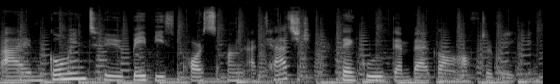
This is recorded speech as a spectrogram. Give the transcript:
I'm going to bake these parts unattached, then glue them back on after baking.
